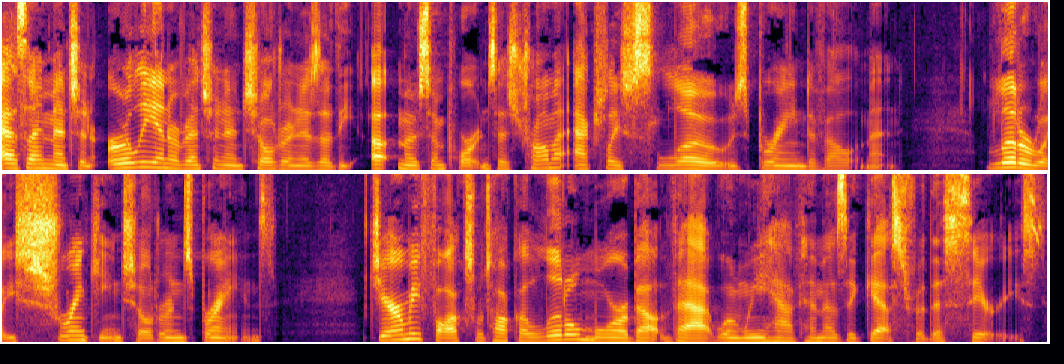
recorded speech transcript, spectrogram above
As I mentioned, early intervention in children is of the utmost importance as trauma actually slows brain development literally shrinking children's brains. Jeremy Fox will talk a little more about that when we have him as a guest for this series.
